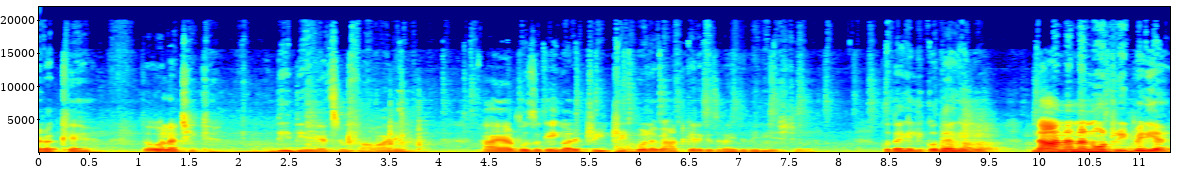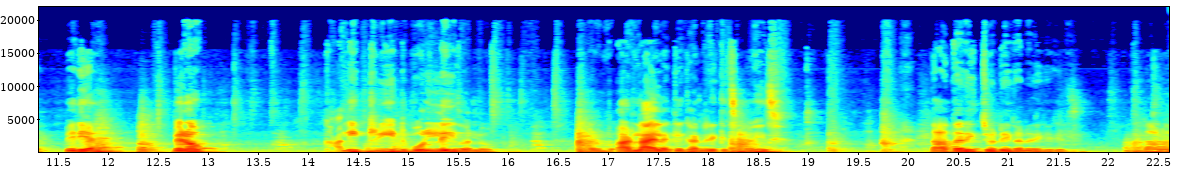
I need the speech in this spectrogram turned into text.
रखे हैं তো বলা ঠিক है দিয়ে দিয়ে গেছে ও বাবা রে আয় আর বোঝোকে এই ঘরে ট্রিট ট্রিট বলে আমি আটকে রেখেছিলাম এই যে বেরিয়ে এসছে এবার। কোথায় গেলি কোথায় গেলি না না না নো ট্রিট বেরিয়ে আয় বেরিয়ে আয় বেরো খালি ট্রিট বললেই হলো আর আর লায়লাকে এখানে রেখেছিলাম এই যে তাড়াতাড়ি চোটে এখানে রেখে গেছি দাঁড়া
